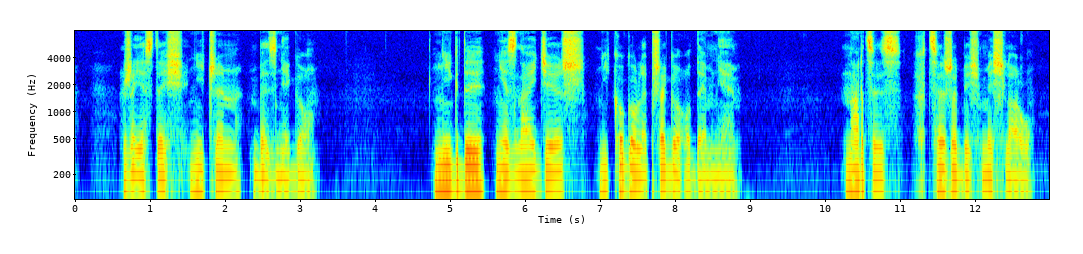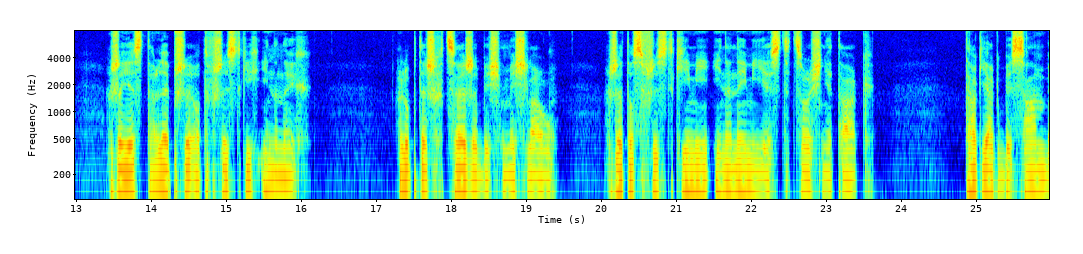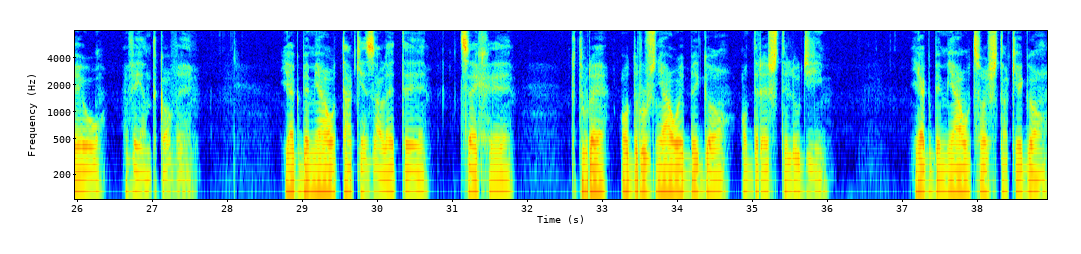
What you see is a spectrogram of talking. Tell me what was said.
że jesteś niczym bez niego. Nigdy nie znajdziesz nikogo lepszego ode mnie. Narcyz chce, żebyś myślał, że jest lepszy od wszystkich innych, lub też chce, żebyś myślał, że to z wszystkimi innymi jest coś nie tak, tak jakby sam był wyjątkowy, jakby miał takie zalety, cechy, które odróżniałyby go od reszty ludzi, jakby miał coś takiego,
